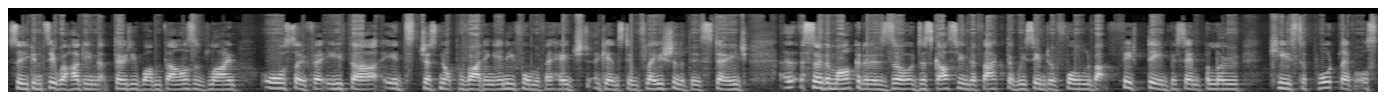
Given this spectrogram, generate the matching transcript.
So you can see we're hugging that 31,000 line. Also for Ether, it's just not providing any form of a hedge against inflation at this stage. Uh, so the market is discussing the fact that we seem to have fallen about 15% below key support levels.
